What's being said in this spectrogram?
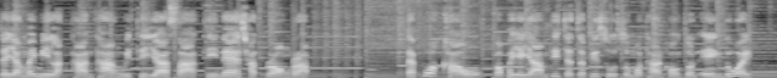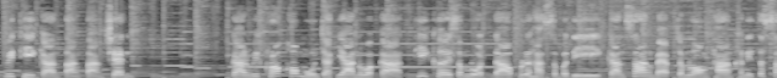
จะยังไม่มีหลักฐานทางวิทยาศาสตร์ที่แน่ชัดรองรับ แต่พวกเขาก็พยายามที่จะจะพิสูจน์สมมติฐานของตนเองด้วยวิธีการต่างๆ เช่น การวิเคราะห์ข้อมูลจากยานอวกาศที่เคยสำรวจดาวพฤหัสบดี การสร้างแบบจำลองทางคณิตศ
